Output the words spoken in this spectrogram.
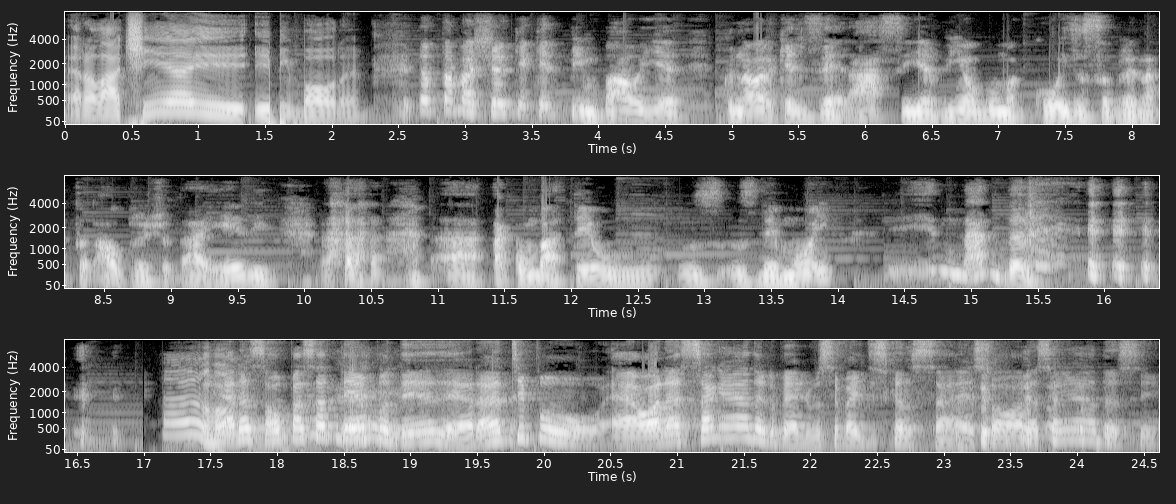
Era latinha e, e pinball, né? Eu tava achando que aquele pinball ia, que na hora que ele zerasse, ia vir alguma coisa sobrenatural pra ajudar ele a, a- a combater o- os, os demônios. E nada, né? Era só o passatempo dele. Era tipo, é a hora sagrada, velho. Você vai descansar, é sua hora sagrada, assim.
